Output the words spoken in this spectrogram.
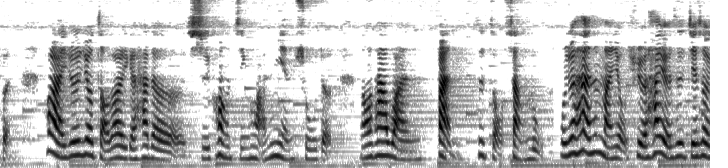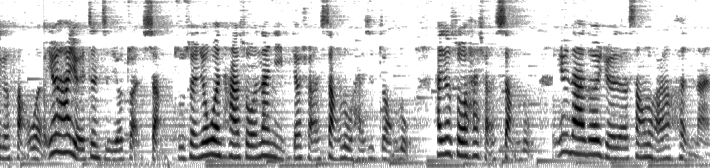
粉。后来就是又找到一个他的实况精华，是年初的。然后他玩饭是走上路，我觉得他还是蛮有趣的。他有一次接受一个访问，因为他有一阵子有转上，主持人就问他说：“那你比较喜欢上路还是中路？”他就说他喜欢上路，因为大家都会觉得上路好像很难。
